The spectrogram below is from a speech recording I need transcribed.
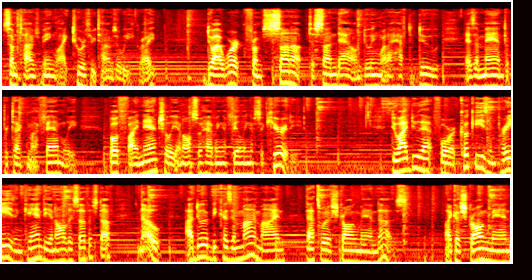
Sometimes being like two or three times a week, right? Do I work from sun up to sundown doing what I have to do as a man to protect my family, both financially and also having a feeling of security? Do I do that for cookies and praise and candy and all this other stuff? No, I do it because in my mind, that's what a strong man does. Like a strong man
